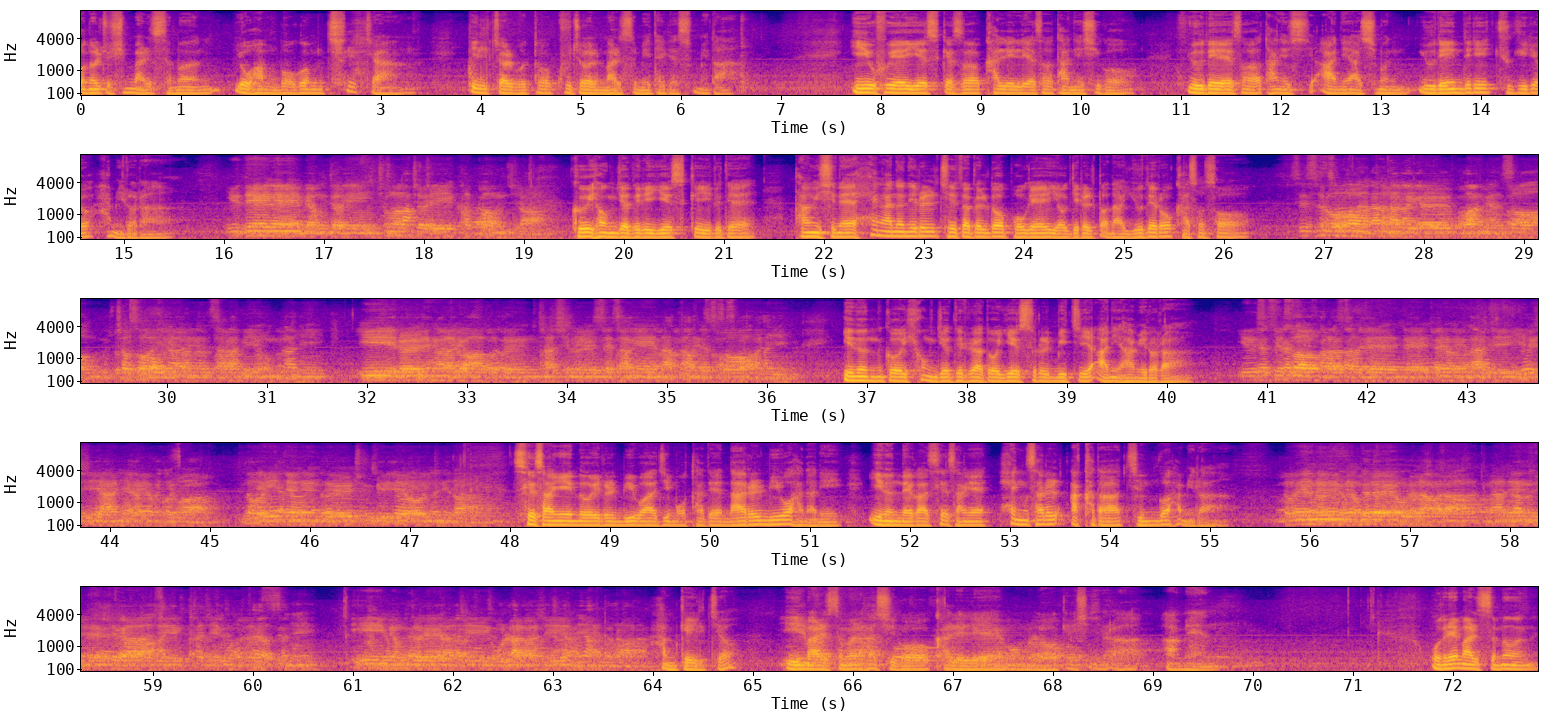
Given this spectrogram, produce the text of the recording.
오늘 주신 말씀은 요한복음 7장 1절부터 9절 말씀이 되겠습니다. 이후에 예수께서 갈릴리에서 다니시고 유대에서 다니시 아니하심은 유대인들이 죽이려 함이로라. 유대인의 명절인 중학절이 가까운지라 그 형제들이 예수께 이르되 당신의 행하는 일을 제자들도 보게 여기를 떠나 유대로 가소서 스스로 나타나기를 구하면 서 묻혀서 일하는 사람이 없나니 이 일을 행하려 하거든 자신을 세상에 나타내서 하니 이는 그 형제들이라도 예수를 믿지 아니함이로라. 예수께서 가라사대 내 때는 아직 이르지 아니하였거니와 너희 때는 늘 준비되어 있느니라 세상이 너희를 미워하지 못하되 나를 미워하나니 이는 내가 세상의 행사를 악하다 증거함이라. 너희는 명절에 올라가라 나는 내 때가 아직 하지 못하였으니 이 명절에 아직 올라가지 아니하노라 함께 읽죠. 이 말씀을 하시고 갈릴리에 머물러 계시니라. 아멘. 오늘의 말씀은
